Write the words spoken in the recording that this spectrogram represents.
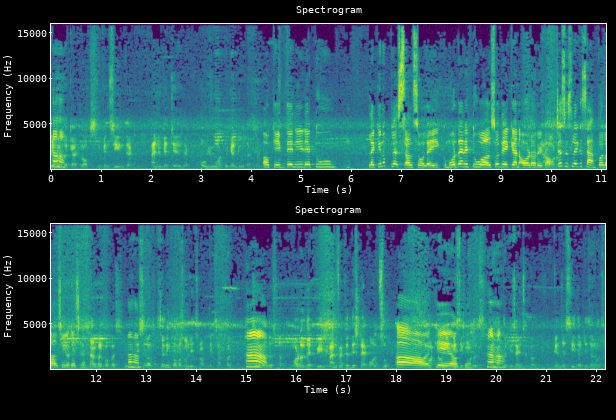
We Uh-huh. have the catalogs. You can see in that, and you can change that how you want. We can do that. Like. okay if they need a two like you know plus also like more than a two also they can order it Yeah, off order just it. it's like a sample also you guys can sample purpose. Uh-huh. This is also selling purpose only. It's not like sample. Huh. This is just a model that we manufacture this type also. oh Not okay only basic okay models. Uh-huh. have the designs and all. You can just see the design also.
